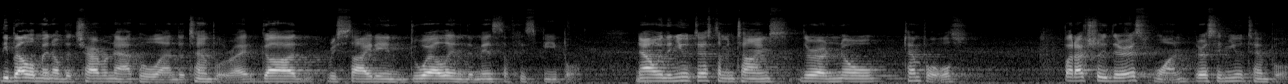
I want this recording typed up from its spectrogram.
development of the tabernacle and the temple, right? God residing, dwelling in the midst of his people. Now, in the New Testament times, there are no temples, but actually, there is one. There's a new temple.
